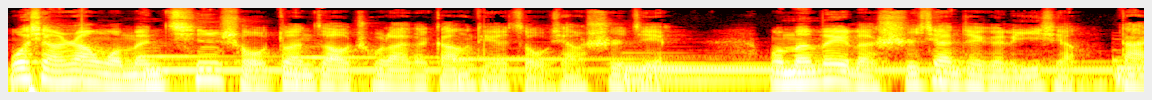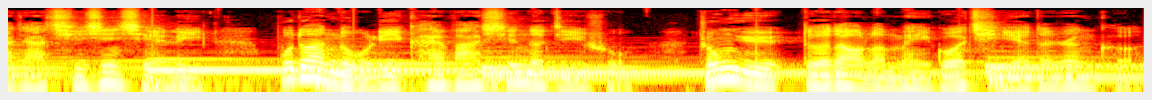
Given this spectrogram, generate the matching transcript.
我想让我们亲手锻造出来的钢铁走向世界。我们为了实现这个理想，大家齐心协力，不断努力开发新的技术，终于得到了美国企业的认可，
